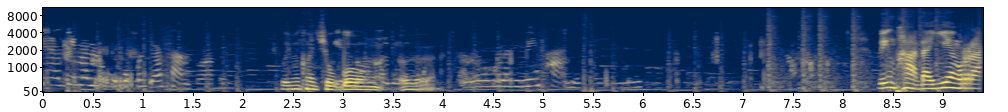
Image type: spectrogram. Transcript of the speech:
เนี่ยที่มันลงกูเมื่อกี้สามตัวเป็นอุ้ยมีคนชุบบงเออเออ มันวิ่งผ่านเฉยๆมันไม่ได้ชุบวิ่งผ่านได้เยี่ยงไร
